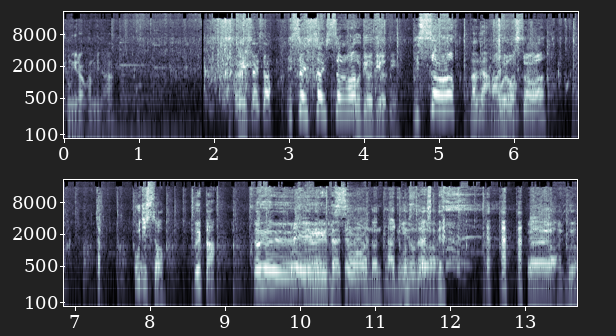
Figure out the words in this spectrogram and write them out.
종이라고 합니다 여기 있어, 있어. 있어, 있어, 있어. 어디 어디 어디 있어. 나 왜 안 아, 보여? 죽었어. 딱, 어디 있어? 여기 있다 여기 여기 여기 그래, 여기 있다, 있어. 있다, 있다. 넌다 이놈 죽었어. 자식들 야, 야, 야, 뭐야?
